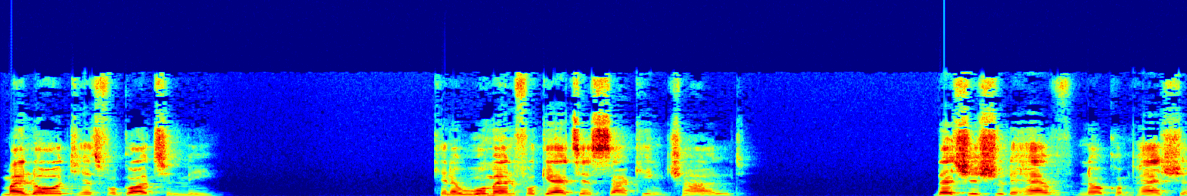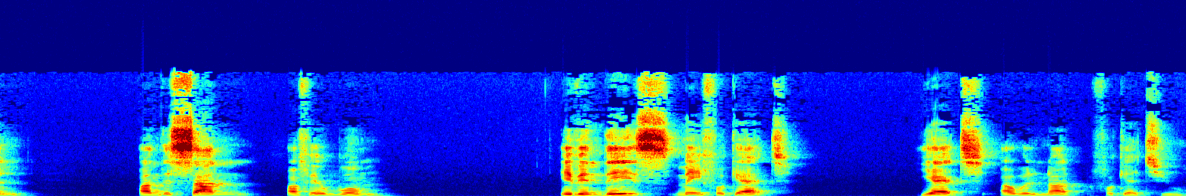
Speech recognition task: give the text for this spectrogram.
My Lord has forgotten me. Can a woman forget her sucking child, that she should have no compassion on the son of her womb? Even these may forget, yet I will not forget you.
